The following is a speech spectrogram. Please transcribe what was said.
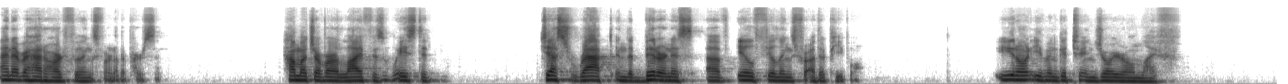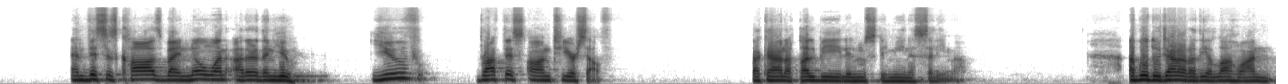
I never had hard feelings for another person. How much of our life is wasted just wrapped in the bitterness of ill feelings for other people. You don't even get to enjoy your own life. And this is caused by no one other than you. You've brought this on to yourself. فكان قلبي للمسلمين السليمة. Abu Dujana radiallahu an,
